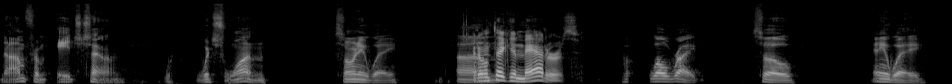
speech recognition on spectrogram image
No, I'm from H Town. Which one? So anyway, I don't um, think it matters. Well, right. So anyway,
